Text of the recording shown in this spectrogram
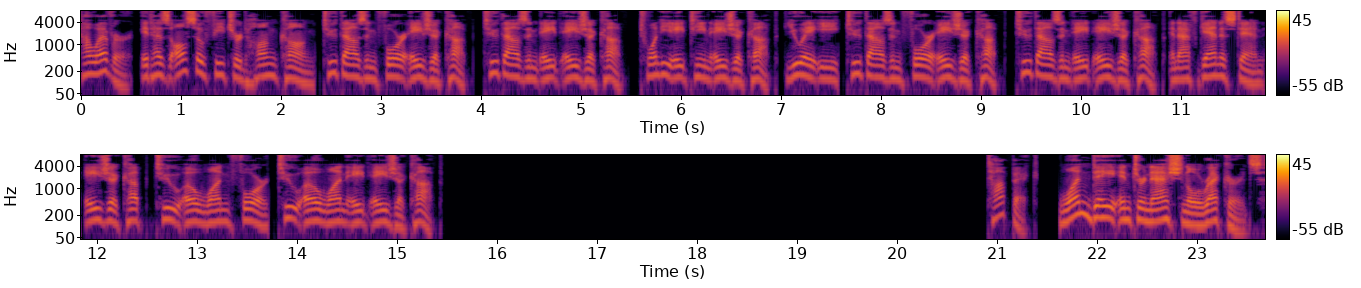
However, it has also featured Hong Kong 2004 Asia Cup, 2008 Asia Cup, 2018 Asia Cup, UAE 2004 Asia Cup, 2008 Asia Cup and Afghanistan Asia Cup 2014-2018 Asia Cup. Topic: One-day international records.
